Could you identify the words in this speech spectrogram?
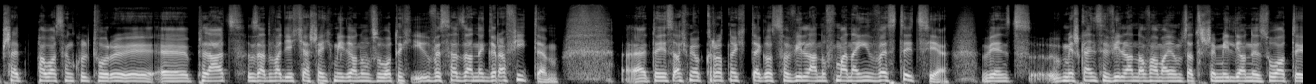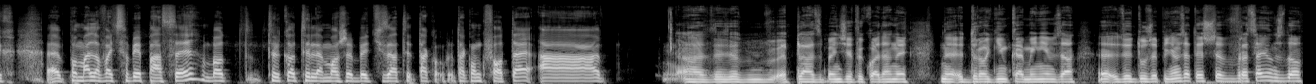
przed Pałacem Kultury e, plac za 26 milionów złotych i wysadzany grafitem. E, to jest ośmiokrotność tego, co Wilanów ma na inwestycje, więc mieszkańcy Wilanowa mają za 3 miliony złotych e, pomalować sobie pasy, bo tylko tyle może być za taką, taką kwotę, a a e, plac będzie wykładany e, drogim kamieniem za e, duże pieniądze. To jeszcze wracając do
